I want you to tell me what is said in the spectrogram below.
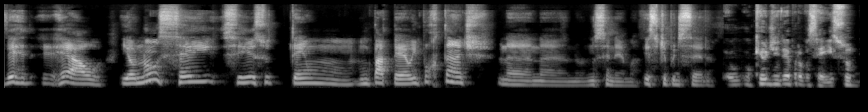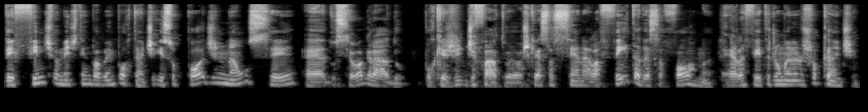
ver, real. E eu não sei se isso tem um, um papel importante na, na, no cinema, esse tipo de cena. O, o que eu diria para você, isso definitivamente tem um papel importante. Isso pode não ser é, do seu agrado. Porque, de fato, eu acho que essa cena, ela feita dessa forma, ela é feita de uma maneira chocante,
